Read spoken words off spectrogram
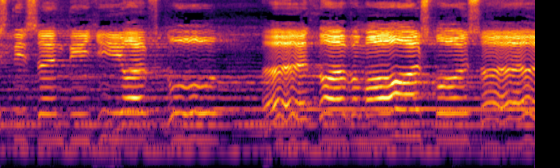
Αγίας της εν τη γη αυτού εθαυμάστος εν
